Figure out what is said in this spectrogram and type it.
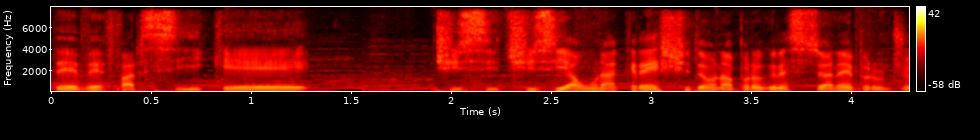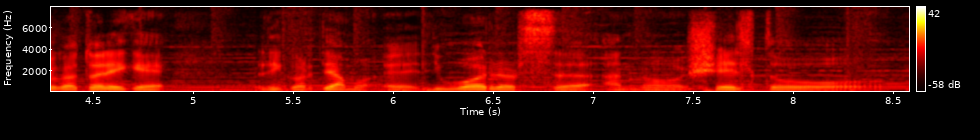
deve far sì che ci, si, ci sia una crescita e una progressione per un giocatore che ricordiamo eh, gli Warriors hanno scelto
